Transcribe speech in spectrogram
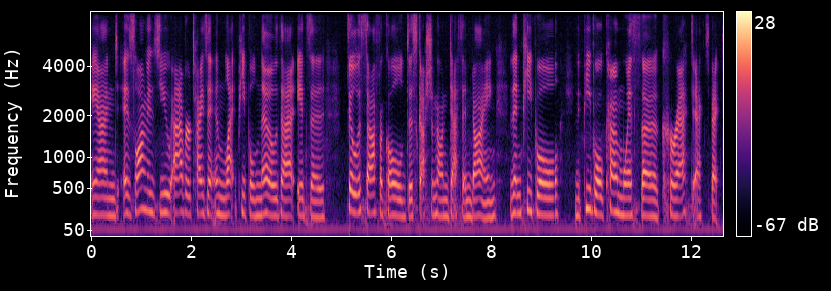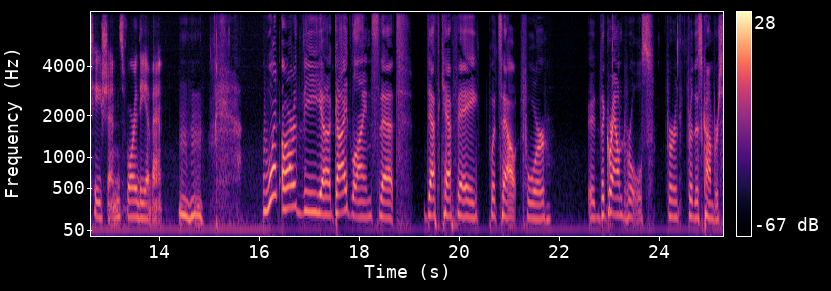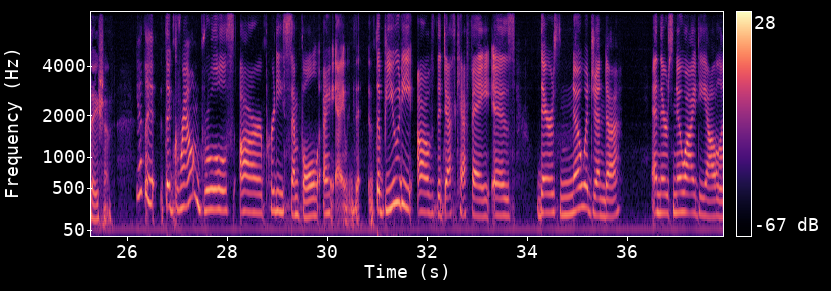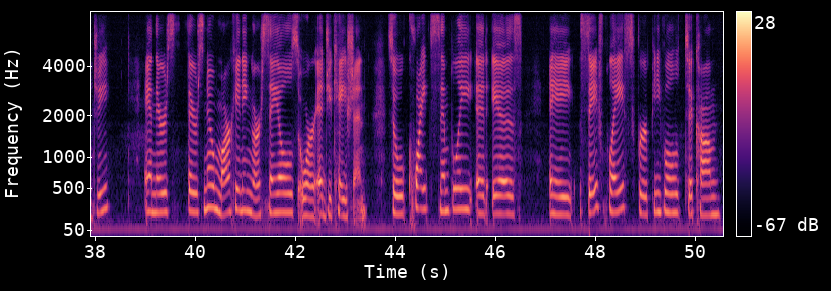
and as long as you advertise it and let people know that it's a philosophical discussion on death and dying, then people the people come with the correct expectations for the event. Mm-hmm. What are the uh, guidelines that Death Cafe puts out for uh, the ground rules for for this conversation? Yeah, the, the ground rules are pretty simple. I, I, the, the beauty of the Death Cafe is there's no agenda and there's no ideology and there's there's no marketing or sales or education. So quite simply it is a safe place for people to come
